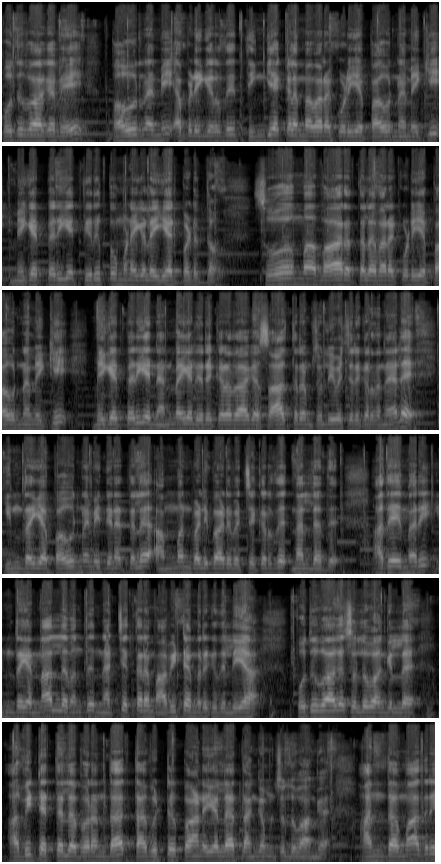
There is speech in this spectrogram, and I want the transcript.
பொதுவாகவே பௌர்ணமி அப்படிங்கிறது திங்கட்கிழமை வரக்கூடிய பௌர்ணமிக்கு மிகப்பெரிய திருப்பு முனைகளை ஏற்படுத்தும். சோம வாரத்தில் வரக்கூடிய பௌர்ணமிக்கு மிகப்பெரிய நன்மைகள் இருக்கிறதாக சாஸ்திரம் சொல்லி வச்சிருக்கிறதுனால இன்றைய பௌர்ணமி தினத்தில் அம்மன் வழிபாடு வச்சுக்கிறது நல்லது. அதே மாதிரி இன்றைய நாளில் வந்து நட்சத்திரம் அவிட்டம் இருக்குது இல்லையா? பொதுவாக சொல்லுவாங்கல்ல அவிட்டத்தில் பிறந்தா தவிட்டு பானையெல்லாம் தங்கம்னு சொல்லுவாங்க. அந்த மாதிரி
